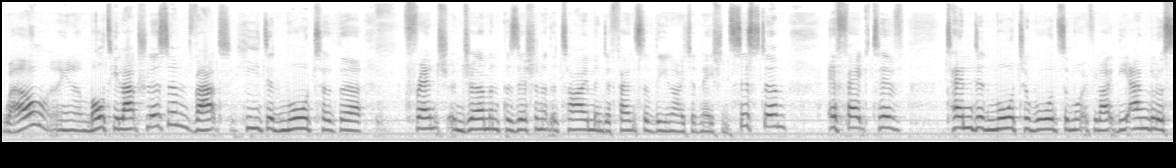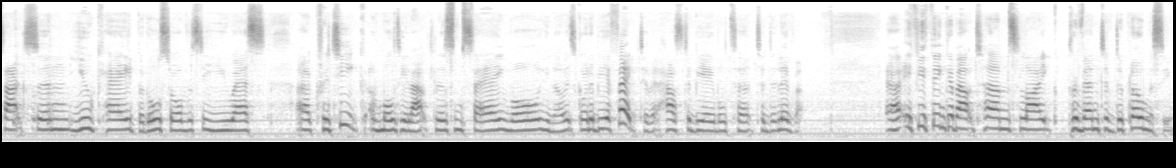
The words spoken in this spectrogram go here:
Well, you know, multilateralism, that heeded more to the French and German position at the time in defense of the United Nations system. Effective tended more towards, more, if you like, the Anglo-Saxon, UK, but also obviously US uh, critique of multilateralism, saying, well, you know, it's got to be effective. It has to be able to, to deliver. Uh, if you think about terms like preventive diplomacy,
